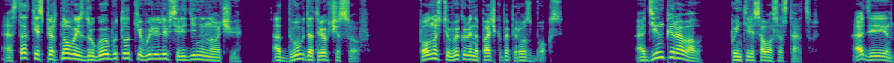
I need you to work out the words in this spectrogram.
Остатки спиртного из другой бутылки вылили в середине ночи, от двух до трех часов. Полностью выкурена пачка папирос «Бокс». «Один пировал?» — поинтересовался Старцев. «Один».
